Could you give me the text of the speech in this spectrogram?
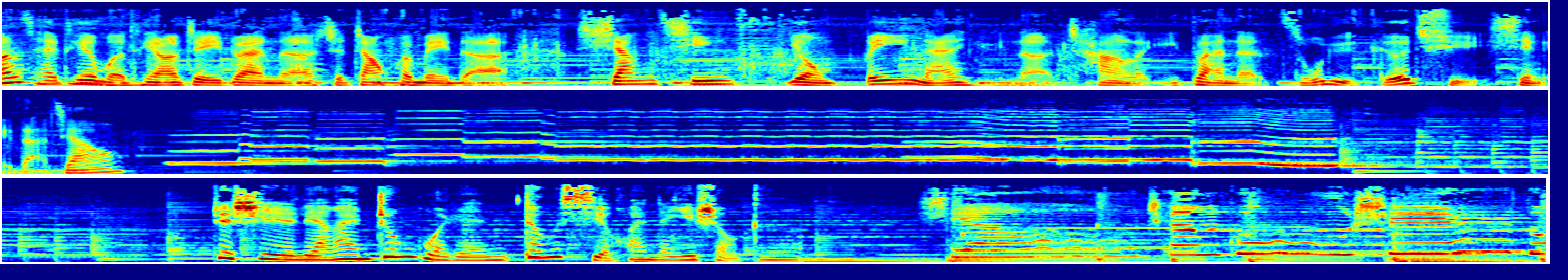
刚才听我们听到这一段呢，是张惠妹的相亲，用悲南语呢唱了一段的祖语歌曲，献给大家哦。这是两岸中国人都喜欢的一首歌。小城故事多，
